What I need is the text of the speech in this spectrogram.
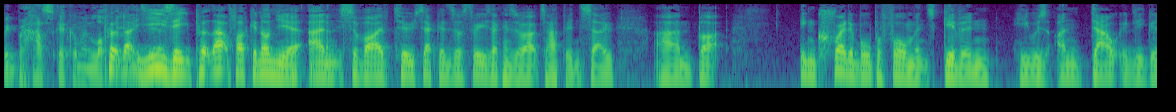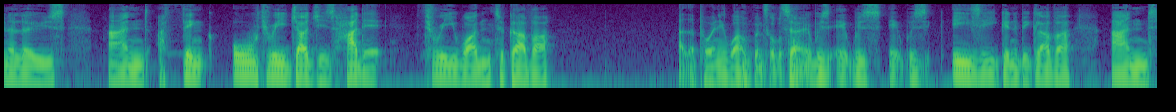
Big Prochazka come and lock put it that into you. Yeezy, put that fucking on you, and survive two seconds or three seconds without tapping. So, um, but incredible performance given he was undoubtedly going to lose, and I think all three judges had it three one to Glover at the point he won. Up until the so point. it was it was it was easy going to be Glover, and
